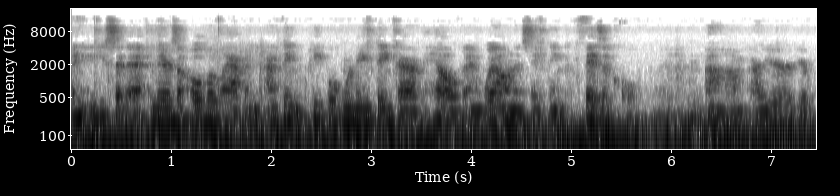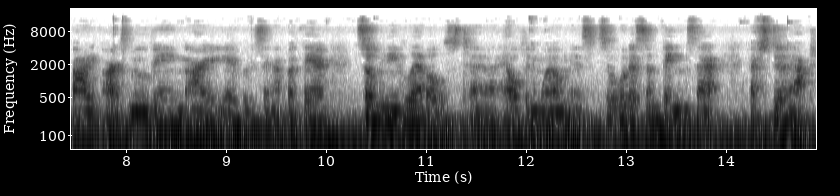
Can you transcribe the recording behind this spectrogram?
And you said that there's an overlap, and I think people, when they think of health and wellness, they think physical. Um, are your, your body parts moving? Are you able to stand up? But there are so many levels to health and wellness. So, what are some things that have stood out to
